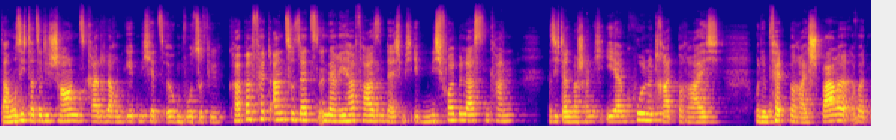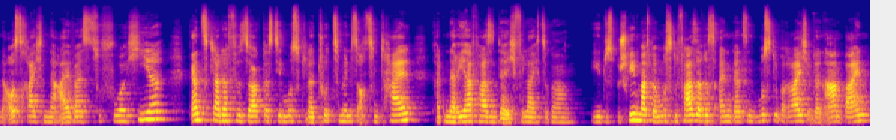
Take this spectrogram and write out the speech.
Da muss ich tatsächlich schauen, wenn es gerade darum geht, nicht jetzt irgendwo zu viel Körperfett anzusetzen in der Reha-Phase, in der ich mich eben nicht voll belasten kann, dass ich dann wahrscheinlich eher im Kohlenhydratbereich und im Fettbereich spare, aber eine ausreichende Eiweißzufuhr hier ganz klar dafür sorgt, dass die Muskulatur zumindest auch zum Teil, gerade in der Reha-Phase, in der ich vielleicht sogar, wie du es beschrieben hast, beim Muskelfaserriss einen ganzen Muskelbereich oder ein Arm, Bein,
